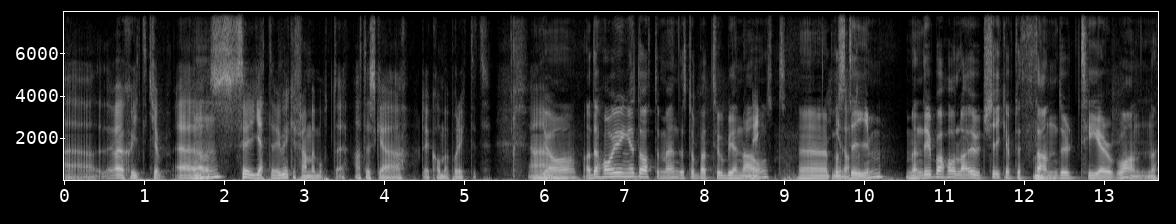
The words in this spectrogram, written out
eh, det var skitkul. Uh, Mm. Jag ser jättemycket fram emot det, att det ska, det kommer på riktigt. Eh, Ja, ja, det har ju inget datum än, det står bara to be announced eh, på Inget datum. Steam. Men det är bara att hålla utkik efter Thunder Tier 1.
